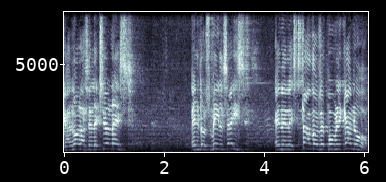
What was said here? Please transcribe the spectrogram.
ganó las elecciones el 2006 en el Estado republicano.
